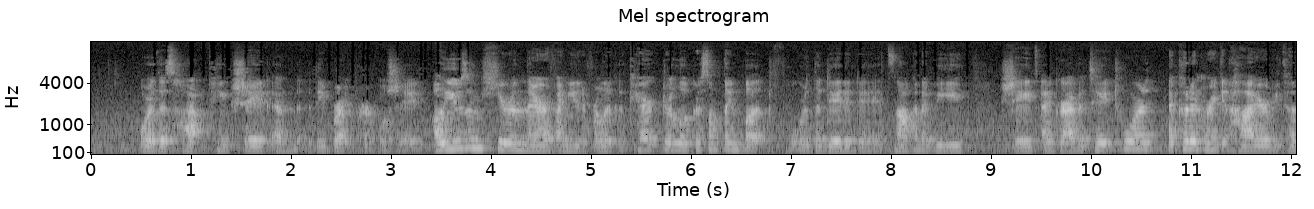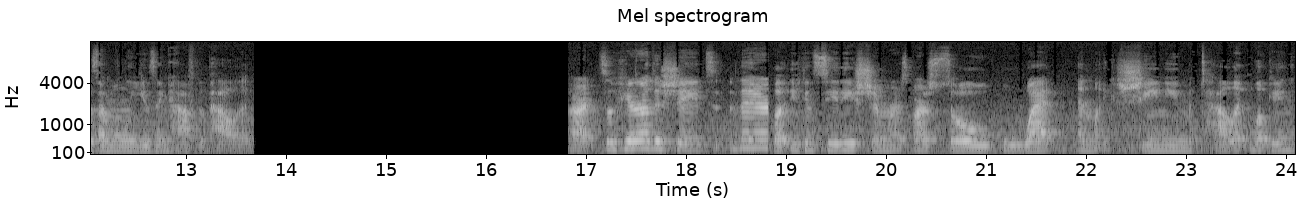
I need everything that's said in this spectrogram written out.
or this hot pink shade and the bright purple shade. I'll use them here and there if I need it for like a character look or something but for the day-to-day -day, it's not going to be shades I gravitate toward. I couldn't rank it higher because I'm only using half the palette. Alright, so here are the shades there, but you can see these shimmers are so wet and like sheeny metallic looking.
